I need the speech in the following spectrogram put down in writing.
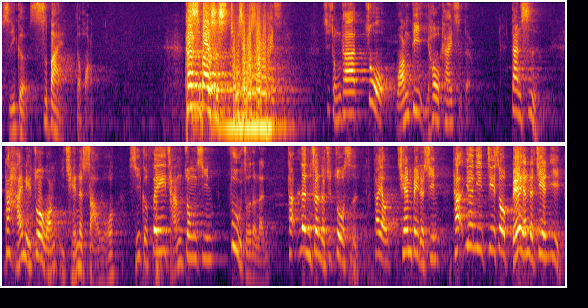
是一个失败的王。他失败是从什么时候开始？是从他做皇帝以后开始的，但是。他还没做王以前的扫罗是一个非常忠心、负责的人。他认真的去做事，他有谦卑的心，他愿意接受别人的建议，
